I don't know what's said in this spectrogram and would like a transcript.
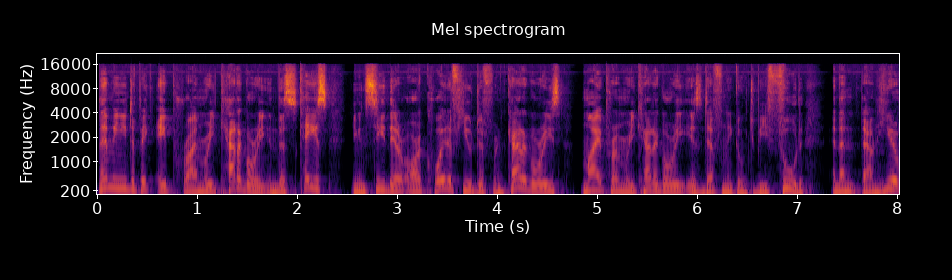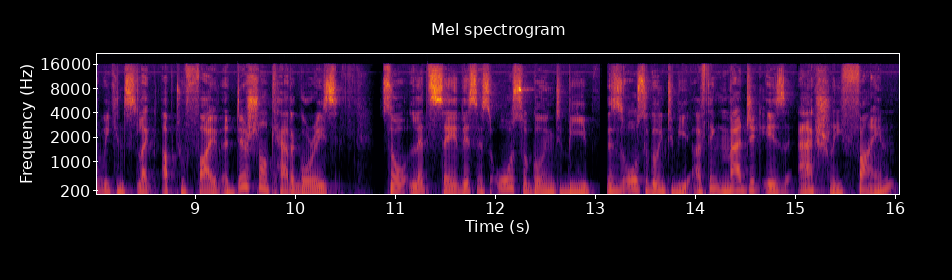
Then we need to pick a primary category. In this case, you can see there are quite a few different categories. My primary category is definitely going to be food. And then down here, we can select up to five additional categories so let's say this is also going to be, this is also going to be, I think magic is actually fine.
